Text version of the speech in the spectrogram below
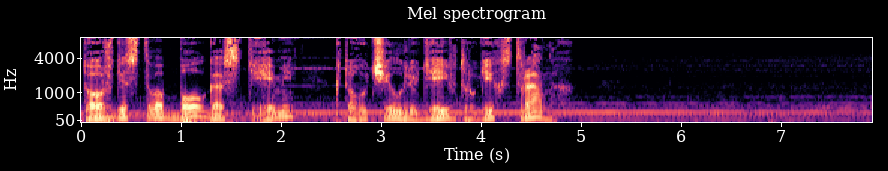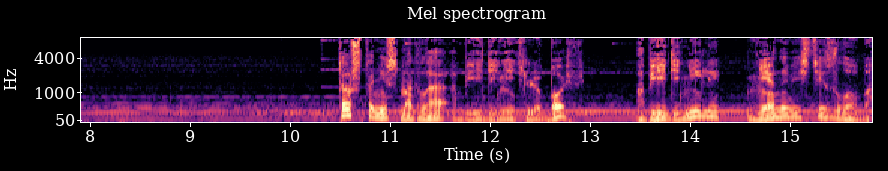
тождество Бога с теми, кто учил людей в других странах. То, что не смогла объединить любовь, объединили ненависть и злоба.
